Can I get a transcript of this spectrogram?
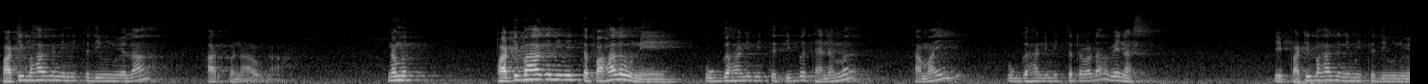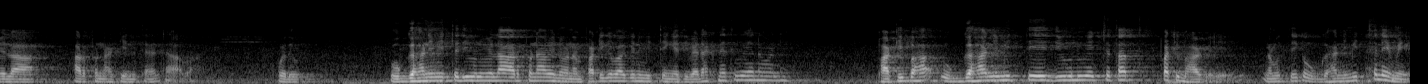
පටිභාග නිමිත්ත දියුණු වෙලා අර්පණා වුණා. නමුත් පටිභාග නිමිත්ත පහළ වුණේ උග්ඝහ නිමිත්ත තිබ්බ තැනම තමයි උග්ඝහ නිමිත්තට වඩා වෙනස්. ඒ පටිභාග නිමිත්ත දිනු වෙලා අර්පණා කියන තැනට ආවා. මොකද උග්ඝහ නිමිත්ත දිනු වෙලා අර්පණා වෙනවා නම් පටිඝ නිමිත්තෙන් ඇති වැඩක් නැතුව යනවනේ. පටිභා උග්ඝහ නිමිත්තේ දිනු වෙච්ච තත් පටිභාගයේ. නමුත් ඒක උග්ඝහ නිමිත්ත නෙමෙයි.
